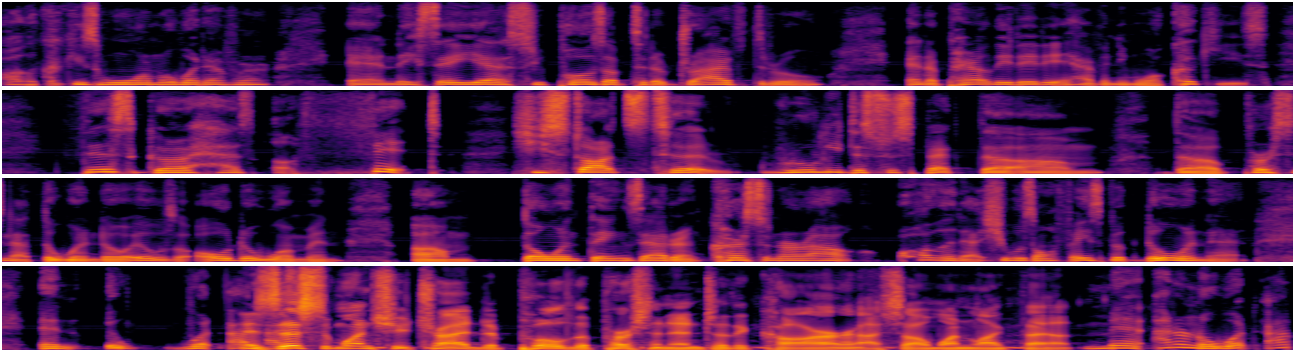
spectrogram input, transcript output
Are the cookies warm or whatever? And they say yes. She pulls up to the drive-through, and apparently they didn't have any more cookies. This girl has a fit she starts to really disrespect the um the person at the window. It was an older woman, um, throwing things at her and cursing her out. All of that. She was on Facebook doing that. And it, what I- Is I- this the one she tried to pull the person into the car? I saw one like that. man, I don't know what I,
